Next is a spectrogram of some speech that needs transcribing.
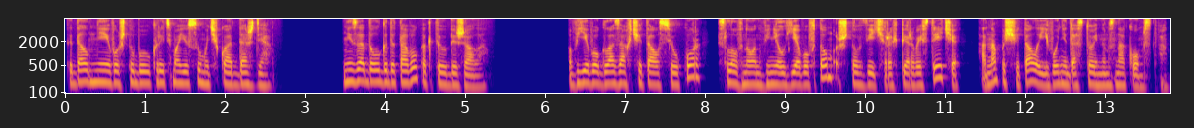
Ты дал мне его, чтобы укрыть мою сумочку от дождя незадолго до того, как ты убежала. В его глазах читался укор, словно он винил Еву в том, что в вечер их первой встречи она посчитала его недостойным знакомства.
